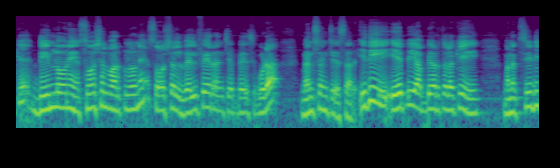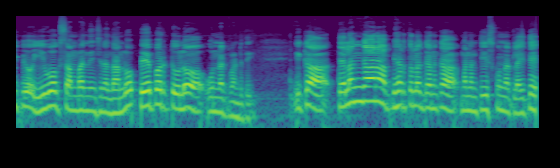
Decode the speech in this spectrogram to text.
ఓకే? దీనిలోనే సోషల్ వర్క్లోనే సోషల్ వెల్ఫేర్ అని చెప్పేసి కూడా మెన్షన్ చేశారు. ఇది ఏపీ అభ్యర్థులకి మనకు సిడిపిఓ ఈఓకి సంబంధించిన దానిలో పేపర్ టూలో ఉన్నటువంటిది. ఇక తెలంగాణ అభ్యర్థులకు కనుక మనం తీసుకున్నట్లయితే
